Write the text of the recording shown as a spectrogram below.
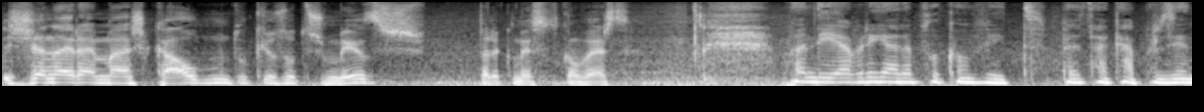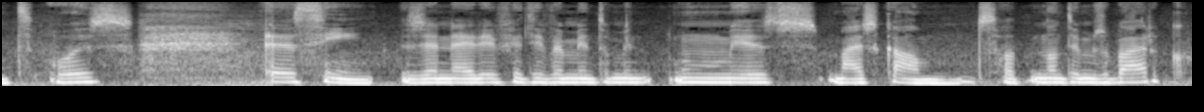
janeiro é mais calmo do que os outros meses? para começo de conversa. Bom dia, obrigada pelo convite para estar cá presente hoje. Uh, sim, janeiro é efetivamente um, mês mais calmo. Só não temos barco,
